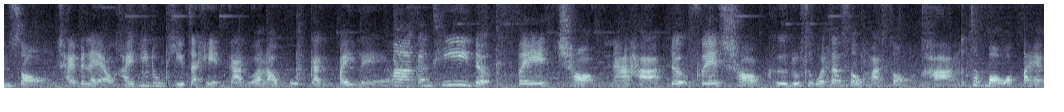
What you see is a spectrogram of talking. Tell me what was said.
N2 ใช้ไปแล้ว ใครที่ดูคลิปจะเห็นกันว่าเราพูดกันไปแล้ว มากันที่ The Face Shop นะคะ The Face Shop คือรู้สึกว่าจะส่งมา 2 ครั้ง จะบอกว่าแปลก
